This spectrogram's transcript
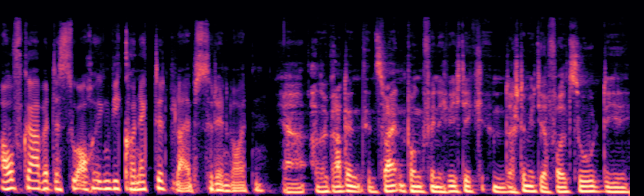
Aufgabe, dass du auch irgendwie connected bleibst zu den Leuten. Ja, also gerade den, den zweiten Punkt finde ich wichtig, da stimme ich dir voll zu, die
